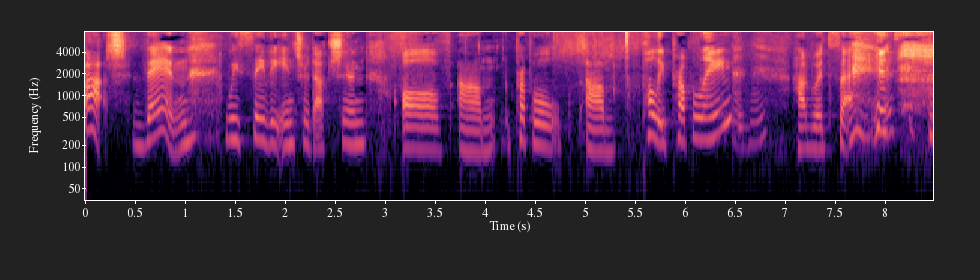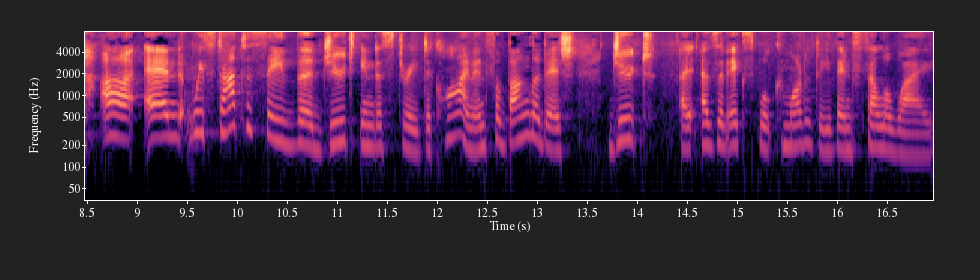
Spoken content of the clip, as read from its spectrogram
But then we see the introduction of um, propyl, um, polypropylene. Mm -hmm hard word to say. Yes. uh, and we start to see the jute industry decline. And for Bangladesh, jute as an export commodity then fell away.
